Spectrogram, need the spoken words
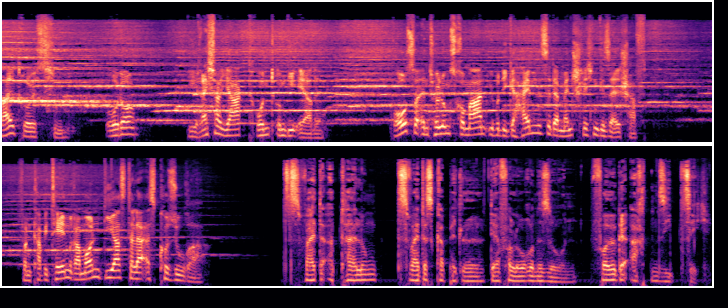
Waldröschen oder Die Rächerjagd rund um die Erde. Großer Enthüllungsroman über die Geheimnisse der menschlichen Gesellschaft. Von Kapitän Ramon Diaz de la Escosura. Zweite Abteilung, zweites Kapitel Der verlorene Sohn, Folge 78.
